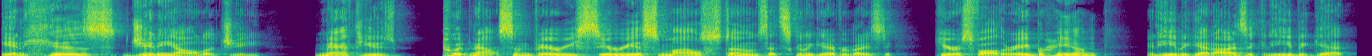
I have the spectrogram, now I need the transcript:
in his genealogy, Matthew's putting out some very serious milestones that's going to get everybody's. Here is Father Abraham, and he begat Isaac, and he begat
